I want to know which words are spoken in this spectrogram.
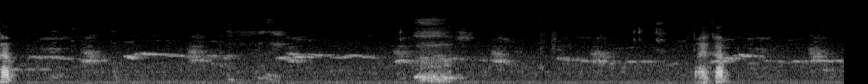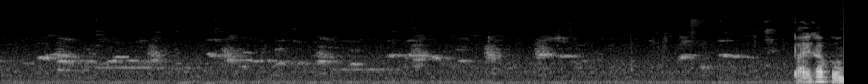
ครับ ไปครับไปครับผม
